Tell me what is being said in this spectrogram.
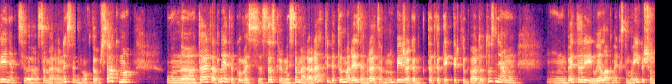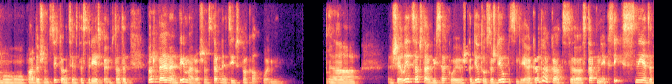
pieņemts samērā nesen, oktobra sākumā. Un, tā ir tāda lieta, ar ko mēs saskaramies samērā reti, bet tomēr reizēm redzam, nu, biežāk gan tad, kad tiek pirkt un pārdot uzņēmumu, bet arī lielāku nekustamo īpašumu pārdošanas situācijās tas ir iespējams. Tātad par PVN piemērošanu starpniecības pakalpojumiem. Šie lietas apstākļi bija sekojoši, ka 2012. gadā kāds starpnieks X sniedza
